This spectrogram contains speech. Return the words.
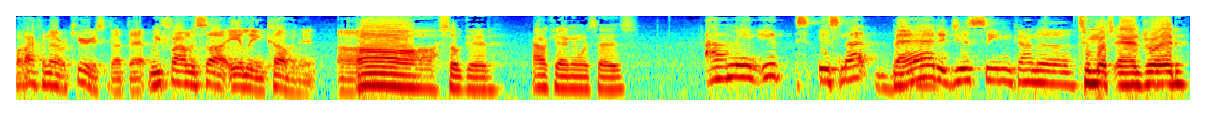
My wife and I were curious about that. We finally saw Alien Covenant. Um, Oh, so good. I don't care what anyone says. I mean, it's it's not bad. It just seemed kind of Too much Android.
